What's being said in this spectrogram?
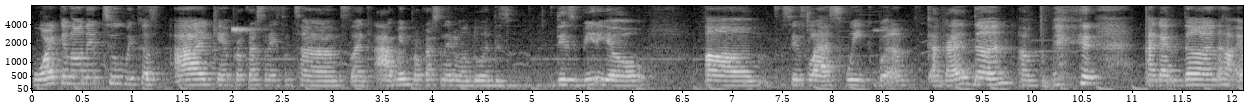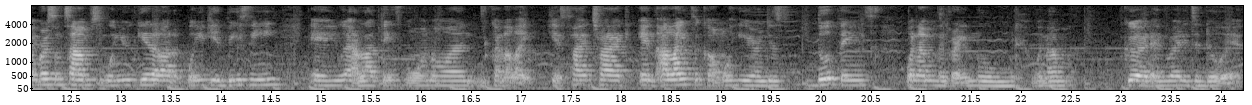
working on it too because I can procrastinate sometimes. Like I've been procrastinating on doing this this video um since last week, but I'm I got it done. I got it done. However, sometimes when you get a lot of, when you get busy and you got a lot of things going on, you kind of like get sidetracked. And I like to come on here and just do things when I'm in a great mood, when I'm good and ready to do it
